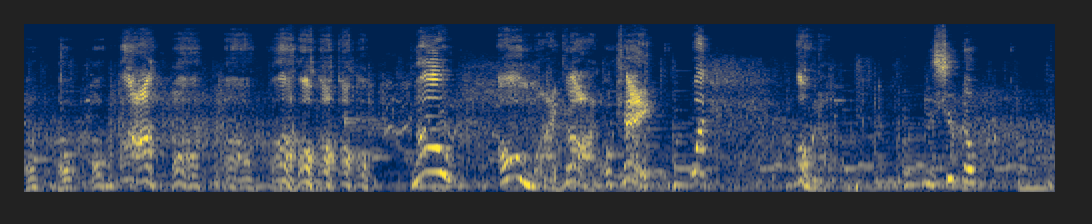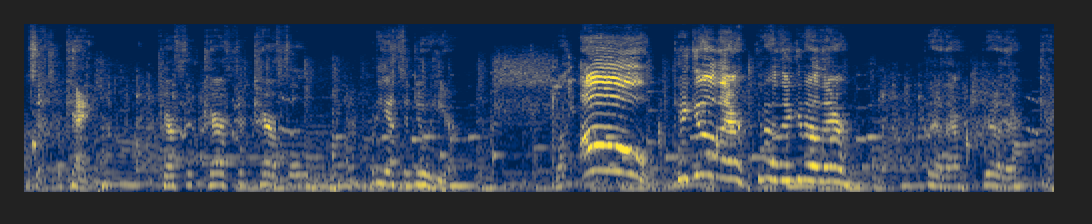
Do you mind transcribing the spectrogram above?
oh, oh, oh. Ah, ah, ah, ah, oh, no. Oh, my God. Okay. What? Oh, no. You shoot no. What's this? Okay. Careful, careful, careful. What do you have to do here? Oh! Okay, get out there. Get out there. Get out there. Get out of there. Get out of there. Okay.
